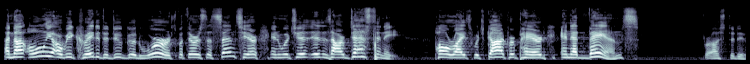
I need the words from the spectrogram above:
And not only are we created to do good works, but there is a sense here in which it, it is our destiny. Paul writes, which God prepared in advance for us to do.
